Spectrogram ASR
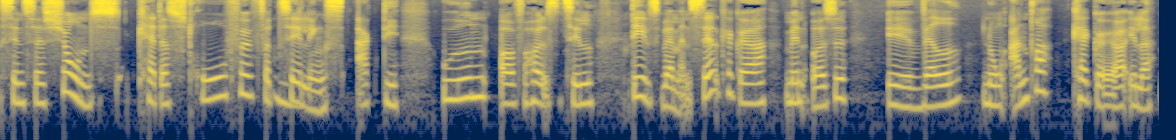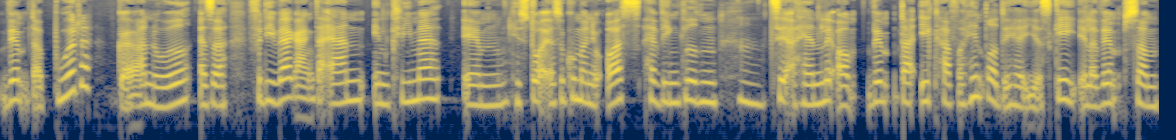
sensationskatastrofe-fortællingsagtig, uden at forholde sig til dels, hvad man selv kan gøre, men også, øh, hvad nogle andre kan gøre, eller hvem der burde gøre noget. Altså, fordi hver gang der er en, en klimahistorie, øh, så kunne man jo også have vinklet den mm. til at handle om, hvem der ikke har forhindret det her i at ske, eller hvem som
